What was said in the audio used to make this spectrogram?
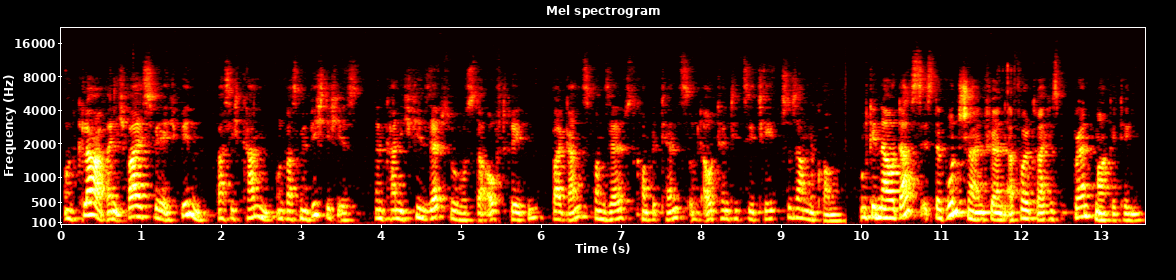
Und klar, wenn ich weiß, wer ich bin, was ich kann und was mir wichtig ist, dann kann ich viel selbstbewusster auftreten, weil ganz von selbst Kompetenz und Authentizität zusammenkommen. Und genau das ist der Grundschein für ein erfolgreiches Brandmarketing.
